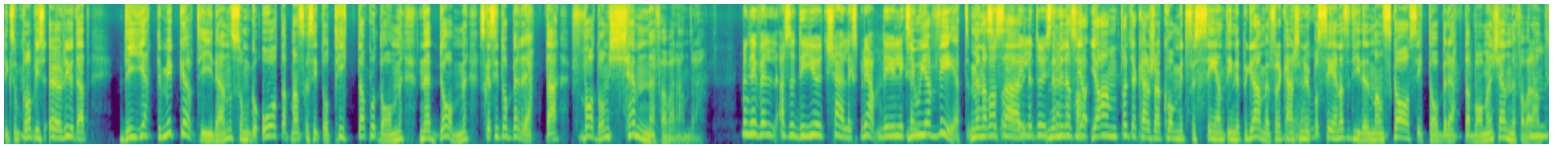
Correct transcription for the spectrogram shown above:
liksom på något vis överdrivet att det är jättemycket av tiden som går åt att man ska sitta och titta på dem när de ska sitta och berätta vad de känner för varandra. Men det är väl, alltså det är ju ett kärleksprogram. Det är ju liksom, Jo jag vet, men alltså Vad- så här, nej, men alltså, jag, jag antar att jag kanske har kommit för sent in i programmet för det kanske nu på senaste tiden man ska sitta och berätta vad man känner för varandra. Mm.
